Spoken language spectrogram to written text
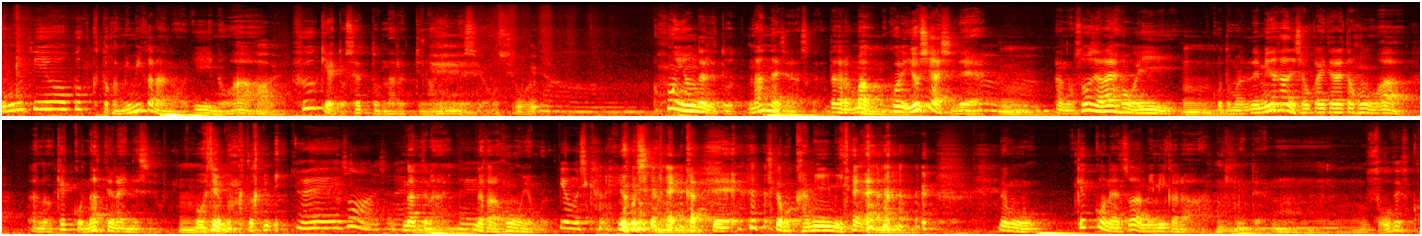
オーディオブックとか耳からのいいのは、はい。風景とセットになるっていうのがいいんですよ。面白い。本読んだりだとなんないじゃないですか。だからまあこれよしあしで、あのそうじゃない方がいいことまで。で皆さんに紹介いただいた本はあの結構なってないんですよ、オーディオブックとかに。へえそうなんですね。なってない、だから本を読む。読むしかない。読むしかない。買って しかも紙みたいな。でも結構なやつは耳から聞けて、うん。うん。そうですか、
